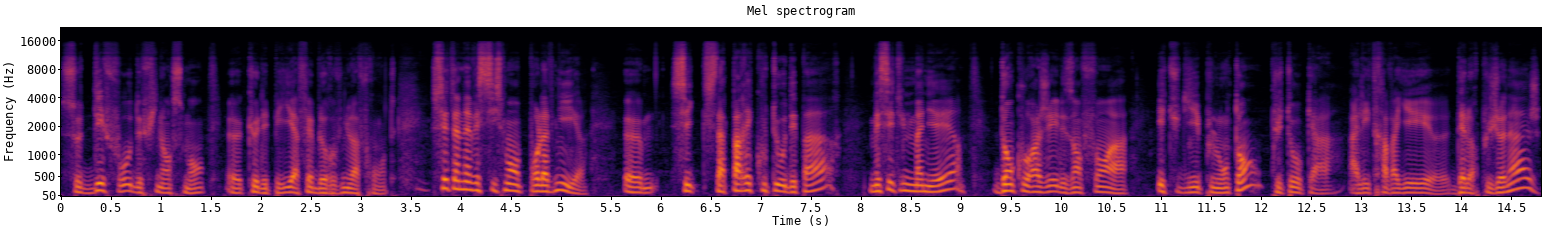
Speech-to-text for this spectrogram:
ce défaut de financement euh, que les pays à faible revenu affrontent. C'est un investissement pour l'avenir. Euh, ça paraît coûteux au départ, mais c'est une manière d'encourager les enfants à étudier plus longtemps plutôt qu'à aller travailler euh, dès leur plus jeune âge.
